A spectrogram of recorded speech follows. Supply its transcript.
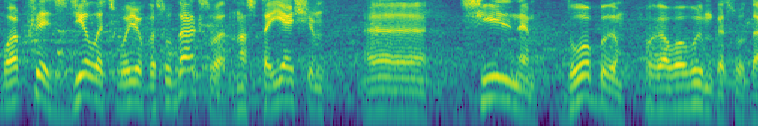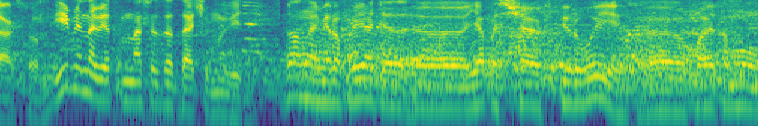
вообще сделать свое государство настоящим э, сильным, добрым, правовым государством. Именно в этом наша задача мы видим. Данное мероприятие э, я посещаю впервые, э, поэтому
